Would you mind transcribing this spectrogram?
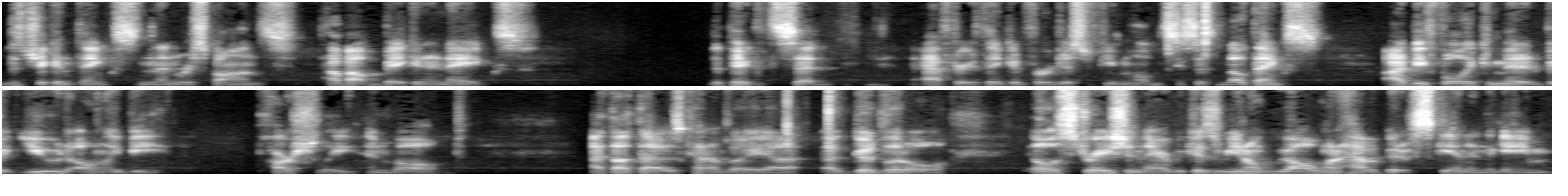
The chicken thinks and then responds, How about bacon and eggs? The pig said, after thinking for just a few moments, he says, No thanks. I'd be fully committed, but you'd only be partially involved. I thought that was kind of a, uh, a good little illustration there because, you know, we all want to have a bit of skin in the game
